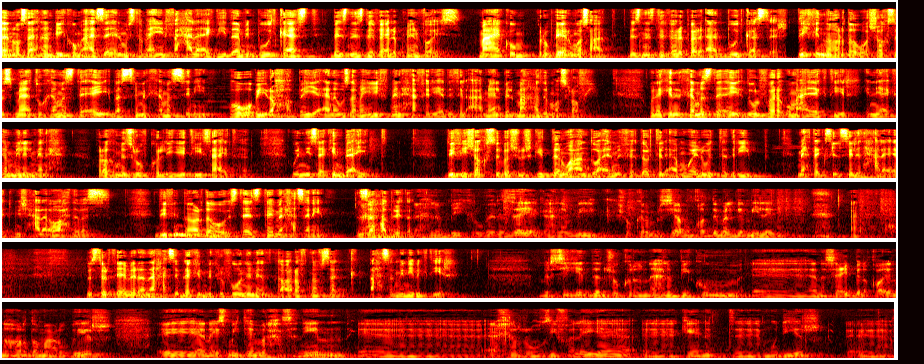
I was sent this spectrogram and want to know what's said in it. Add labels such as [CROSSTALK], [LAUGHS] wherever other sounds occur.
أهلا وسهلا بكم أعزائي المستمعين في حلقة جديدة من بودكاست business development voice معاكم روبير مسعد business developer and podcaster ضيفي النهارده هو شخص سمعته خمس دقايق بس من خمس سنين وهو بيرحب بيا أنا وزمايلي في منحة في ريادة الأعمال بالمعهد المصرفي. ولكن الخمس دقايق دول فرقوا معايا كتير إني أكمل المنحة رغم ظروف كليتي ساعتها وإني ساكن بعيد. ضيفي شخص بشوش جدا وعنده علم في إدارة الأموال والتدريب محتاج سلسلة حلقات مش حلقة واحدة بس. ضيفي النهارده هو أستاذ تامر حسنين. ازي حضرتك؟ أهلا بيك روبير ازيك؟ أهلا بيك. شكرا ميرسي على المقدمة الجميلة دي. مستر تامر أنا هسيب لك الميكروفون إنك تعرف نفسك أحسن مني بكتير. ميرسي جدا شكرا. أهلا بيكم. آه أنا سعيد بلقائي النهارده مع روبير. آه أنا اسمي تامر حسنين. آه آخر وظيفة ليا كانت مدير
